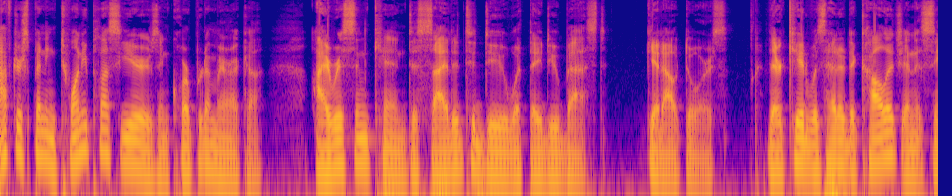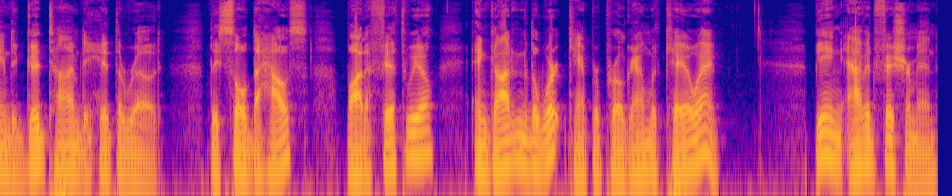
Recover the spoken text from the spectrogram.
after spending 20 plus years in corporate America, Iris and Ken decided to do what they do best get outdoors. Their kid was headed to college, and it seemed a good time to hit the road. They sold the house, bought a fifth wheel, and got into the work camper program with KOA. Being avid fishermen,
